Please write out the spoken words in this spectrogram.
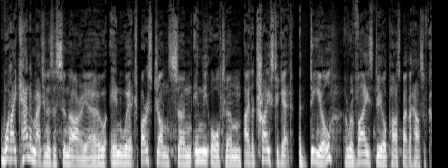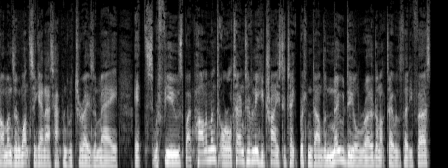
What I can imagine is a scenario in which Boris Johnson in the autumn either tries to get a deal, a revised deal passed by the House of Commons, and once again, as happened with Theresa May, it's refused by Parliament, or alternatively, he tries to take Britain down the no deal road on October the 31st,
